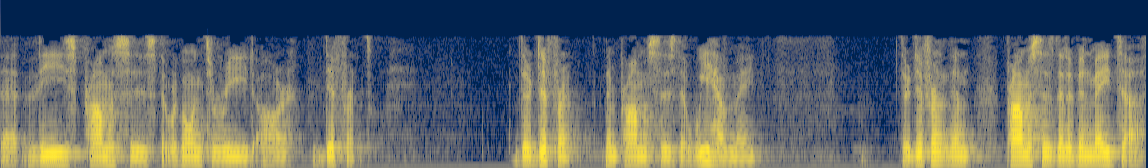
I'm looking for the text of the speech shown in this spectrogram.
that these promises that we're going to read are different. They're different than promises that we have made. They're different than promises that have been made to us.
